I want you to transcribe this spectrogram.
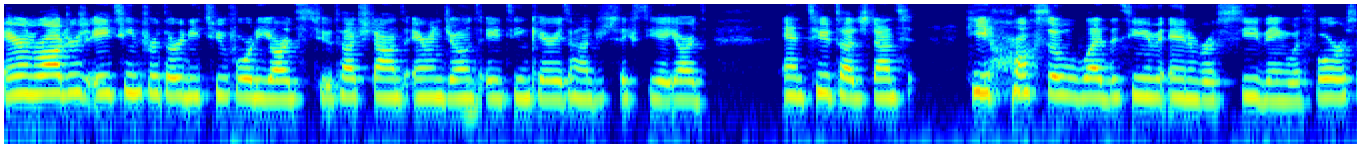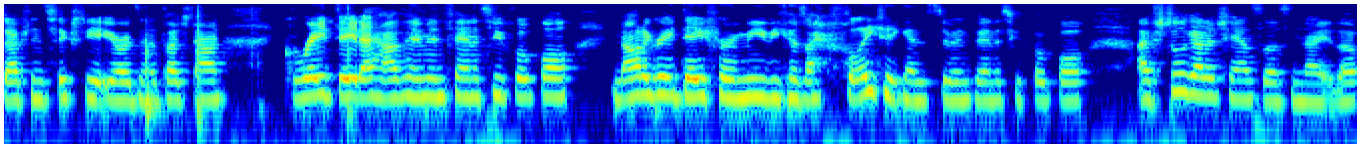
Aaron Rodgers, 18 for 32, 40 yards, two touchdowns. Aaron Jones, 18 carries, 168 yards, and two touchdowns. He also led the team in receiving with four receptions, 68 yards, and a touchdown. Great day to have him in fantasy football. Not a great day for me because I played against him in fantasy football. I've still got a chance last night though.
